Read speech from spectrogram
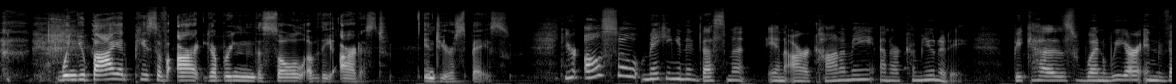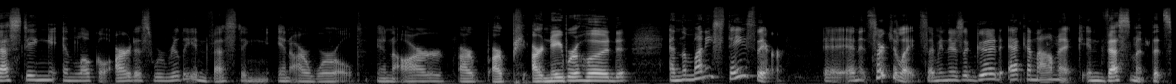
when you buy a piece of art, you're bringing the soul of the artist into your space. You're also making an investment in our economy and our community because when we are investing in local artists, we're really investing in our world, in our our our, our neighborhood, and the money stays there and it circulates. I mean, there's a good economic investment that's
